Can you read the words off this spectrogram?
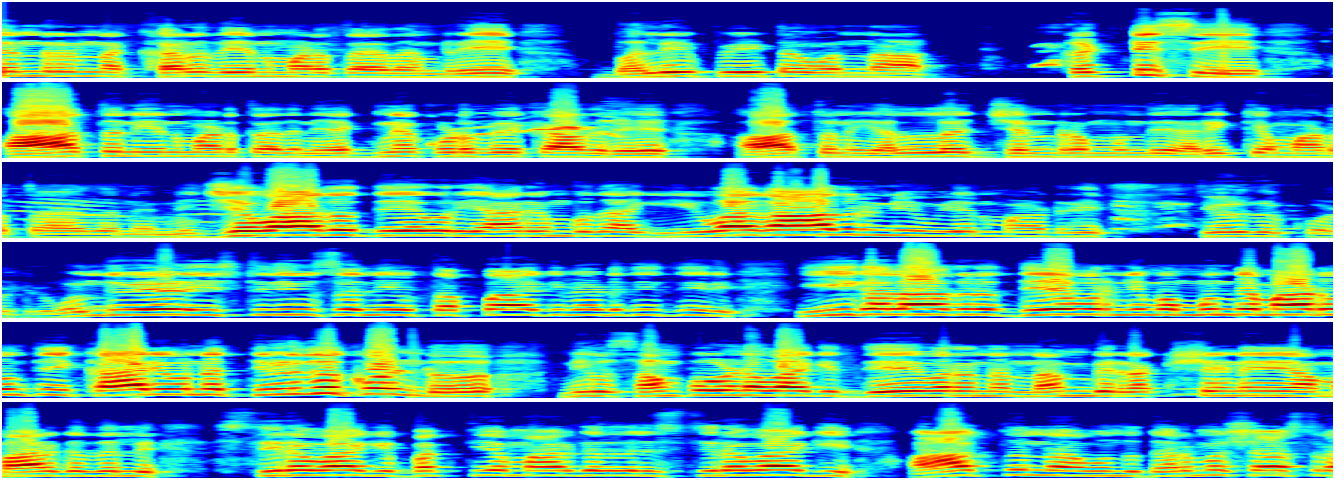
ಜನರನ್ನು ಕರೆದು ಏನು ಮಾಡ್ತಾ ಇದ್ದಾನೆ ರೀ? ಬಲಿಪೀಠವನ್ನು ಕಟ್ಟಿಸಿ ಆತನು ಏನು ಮಾಡ್ತಾ ಇದ್ದಾನೆ? ಯಜ್ಞ ಕೊಡಬೇಕಾದ್ರೆ ಆತನು ಎಲ್ಲ ಜನರ ಮುಂದೆ ಅರಿಕೆ ಮಾಡ್ತಾ ಇದ್ದಾನೆ. ನಿಜವಾದ ದೇವರು ಯಾರೆಂಬುದಾಗಿ ಇವಾಗಾದರೂ ನೀವು ಏನು ಮಾಡ್ರಿ? ತಿಳಿದುಕೊಳ್ಳ್ರಿ ಒಂದು ವೇಳೆ ಇಷ್ಟು ದಿವಸ ನೀವು ತಪ್ಪಾಗಿ ನಡೆದಿದ್ದೀರಿ, ಈಗಲಾದರೂ ದೇವರು ನಿಮ್ಮ ಮುಂದೆ ಮಾಡುವಂಥ ಈ ಕಾರ್ಯವನ್ನು ತಿಳಿದುಕೊಂಡು ನೀವು ಸಂಪೂರ್ಣವಾಗಿ ದೇವರನ್ನು ನಂಬಿ ರಕ್ಷಣೆಯ ಮಾರ್ಗದಲ್ಲಿ ಸ್ಥಿರವಾಗಿ, ಭಕ್ತಿಯ ಮಾರ್ಗದಲ್ಲಿ ಸ್ಥಿರವಾಗಿ, ಆತನ ಒಂದು ಧರ್ಮಶಾಸ್ತ್ರ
